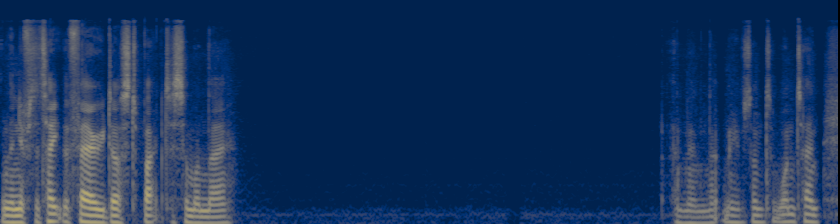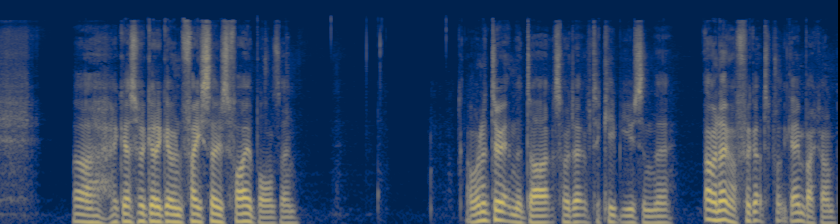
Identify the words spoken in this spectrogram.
And then you have to take the fairy dust back to someone there. And then that moves on to 110. Oh, ah, I guess we've got to go and face those fireballs then. I want to do it in the dark so I don't have to keep using the... Oh no, I forgot to put the game back on.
